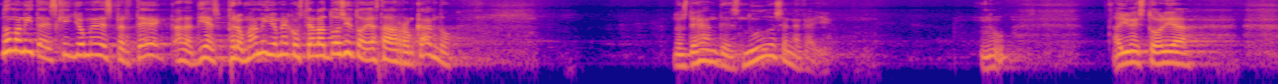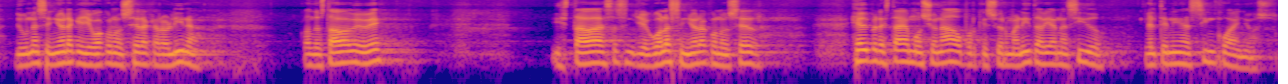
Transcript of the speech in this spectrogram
No, mamita, es que yo me desperté a las diez, pero mami, yo me acosté a las dos y todavía estaba roncando nos dejan desnudos en la calle. ¿No? Hay una historia de una señora que llegó a conocer a Carolina cuando estaba bebé y estaba, llegó la señora a conocer. Helber estaba emocionado porque su hermanita había nacido. Él tenía cinco años.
